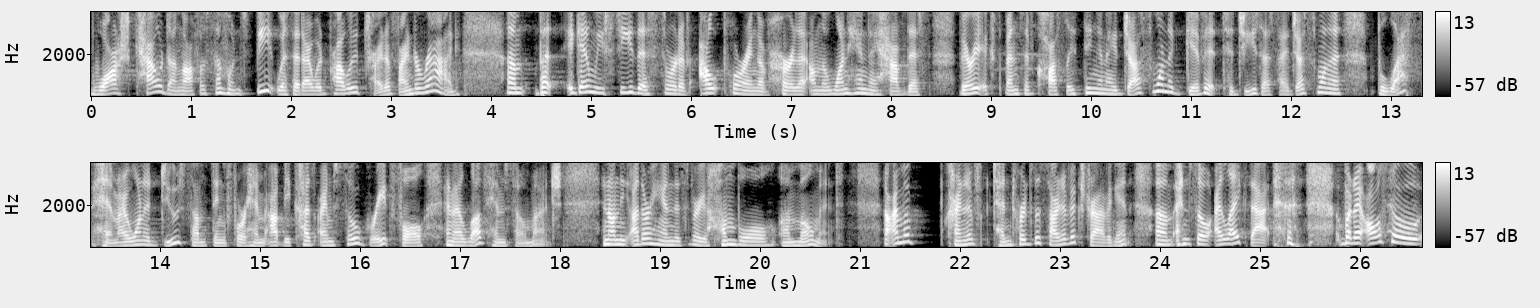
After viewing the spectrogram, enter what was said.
wash cow dung off of someone's feet with it, I would probably try to find a rag. Um, but again, we see this sort of outpouring of her that on the one hand, I have this very expensive, costly thing, and I just want to give it to Jesus. I just want to bless him. I want to do something for him out because I'm so grateful and I love him so much. And on the other hand, this very humble uh, moment. Now, I'm a kind of tend towards the side of extravagant. Um, and so I like that. but I also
